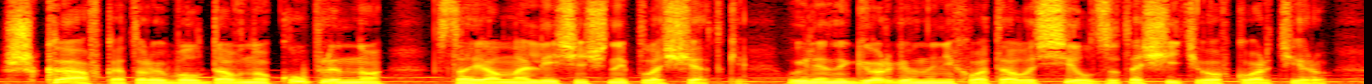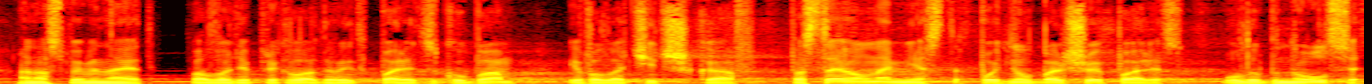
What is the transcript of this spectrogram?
шкаф, который был давно куплен, но стоял на лестничной площадке. У Елены Георгиевны не хватало сил затащить его в квартиру. Она вспоминает. Володя прикладывает палец к губам и волочит шкаф. Поставил на место, поднял большой палец, улыбнулся,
